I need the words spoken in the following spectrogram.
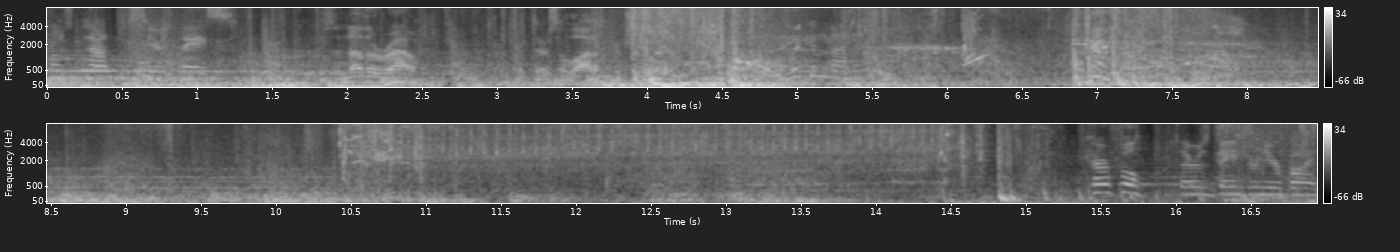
Path to Sears Base. There's another route, but there's a lot of patrol. We can manage. Careful, there is danger nearby.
